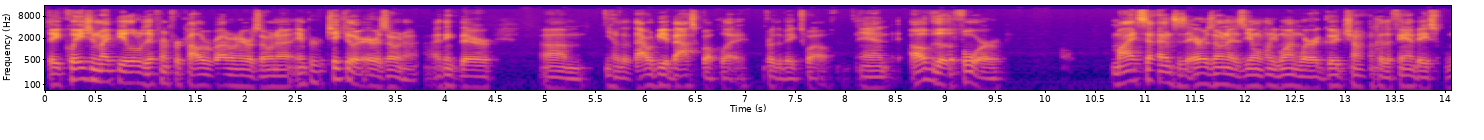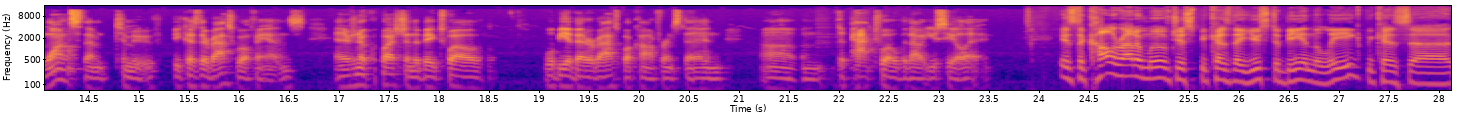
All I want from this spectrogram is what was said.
The equation might be a little different for Colorado and Arizona, in particular, Arizona. I think they're, um, you know, that, that would be a basketball play for the Big 12. And of the four, my sense is Arizona is the only one where a good chunk of the fan base wants them to move because they're basketball fans. And there's no question the Big 12 will be a better basketball conference than um, the Pac 12 without UCLA. Is the Colorado move just because they used to be in the league? Because uh,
